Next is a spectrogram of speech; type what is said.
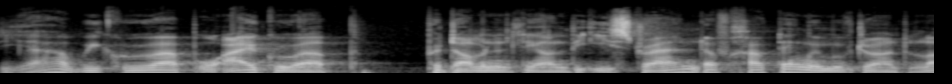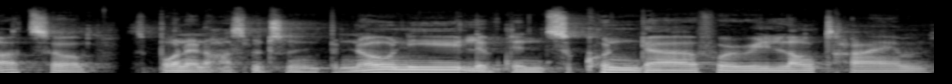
yeah, we grew up, or I grew up predominantly on the east rand of Gauteng. We moved around a lot. So I was born in a hospital in Benoni, lived in Secunda for a really long time.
